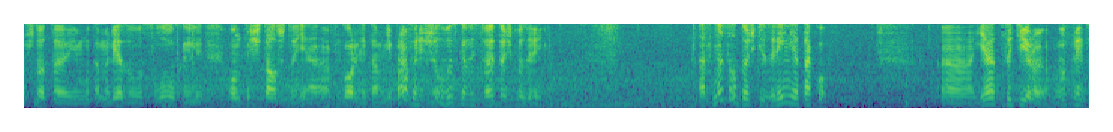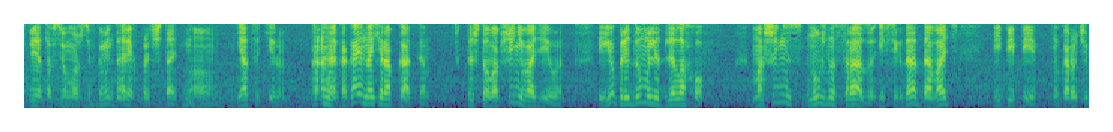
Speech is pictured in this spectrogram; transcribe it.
что-то ему там резало слух, или он посчитал, что я в корне там не прав, и решил высказать свою точку зрения. А смысл точки зрения таков – Э, я цитирую. Вы, в принципе, это все можете в комментариях прочитать, но я цитирую. Какая нахер обкатка? Ты что, вообще не водила? Ее придумали для лохов. Машине нужно сразу и всегда давать PPP. Ну, короче,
